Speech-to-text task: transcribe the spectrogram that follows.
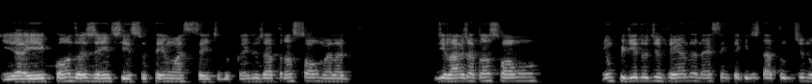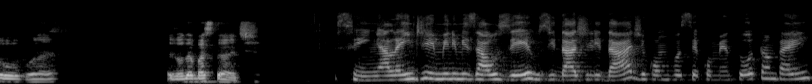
E aí, quando a gente isso tem um aceite do cliente, já transformo ela de lá, já transformo em um pedido de venda, né, sem ter que digitar tudo de novo, né? Ajuda bastante. Sim, além de minimizar os erros e da agilidade, como você comentou, também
